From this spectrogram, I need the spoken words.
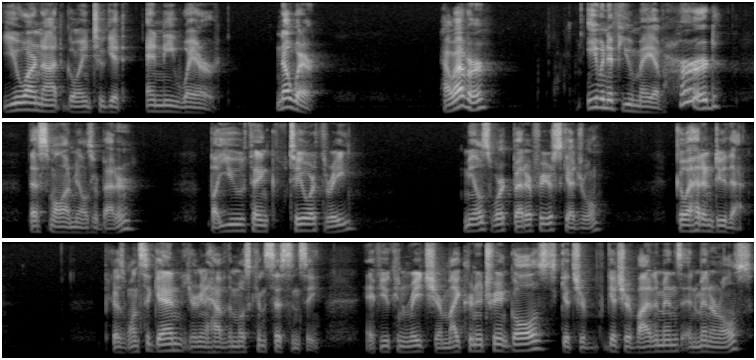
You are not going to get anywhere. Nowhere. However, even if you may have heard that smaller meals are better, but you think two or three, meals work better for your schedule, go ahead and do that. Because once again, you're going to have the most consistency. If you can reach your micronutrient goals, get your get your vitamins and minerals,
